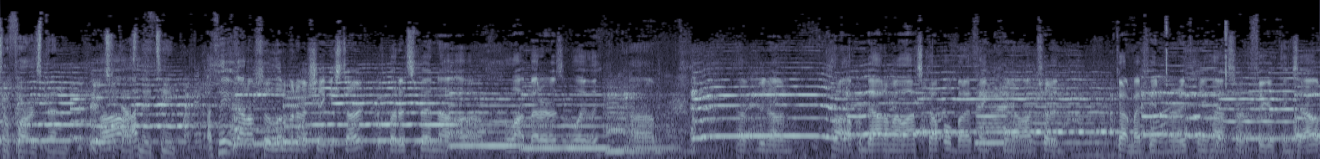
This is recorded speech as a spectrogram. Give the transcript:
so far has been in 2018? Uh, I, I, think it got off to a little bit of a shaky start, but it's been uh, a lot better as of lately. Um, I've been on kind of up and down on my last couple, but I think you know I've tried to got my feet underneath me and kind of started to figure things out.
